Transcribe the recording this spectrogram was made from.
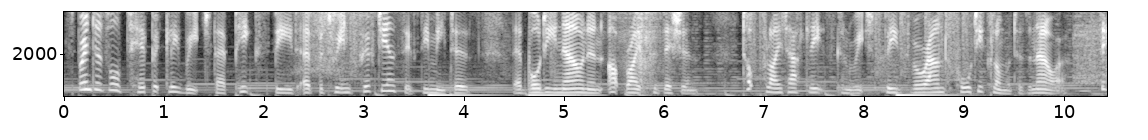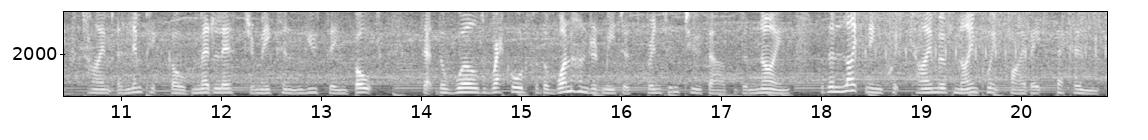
Sprinters will typically reach their peak speed at between 50 and 60 metres, their body now in an upright position. Top flight athletes can reach speeds of around 40 kilometres an hour. Six time Olympic gold medalist Jamaican Usain Bolt set the world record for the 100 metre sprint in 2009 with a lightning quick time of 9.58 seconds.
